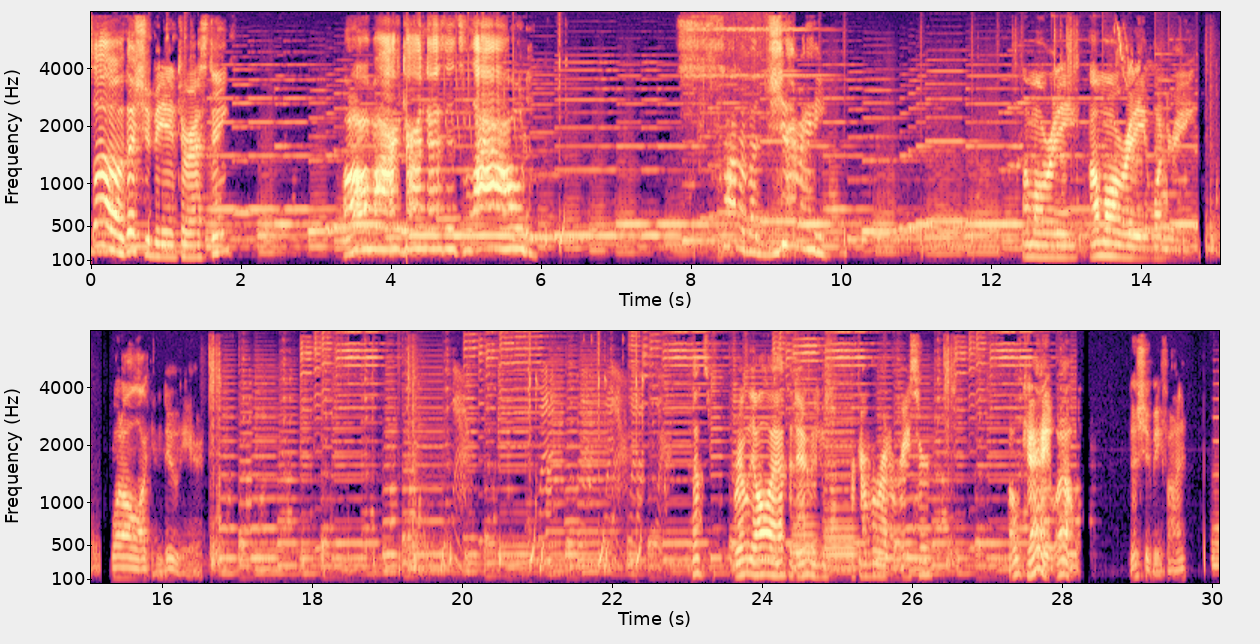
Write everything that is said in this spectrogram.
So, this should be interesting. Oh my goodness, it's loud! Son of a Jimmy! I'm already, I'm already wondering what all I can do here. That's really all I have to do is recover an eraser? Okay, well, this should be fun. Oh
